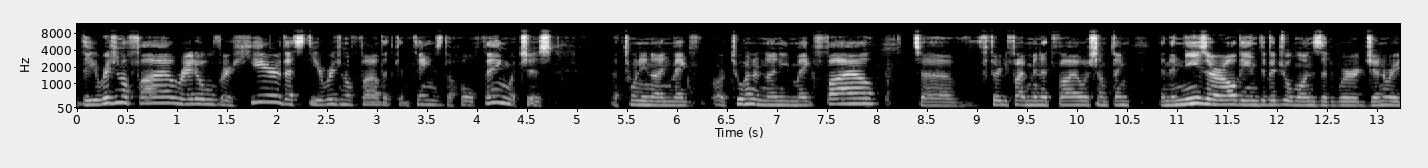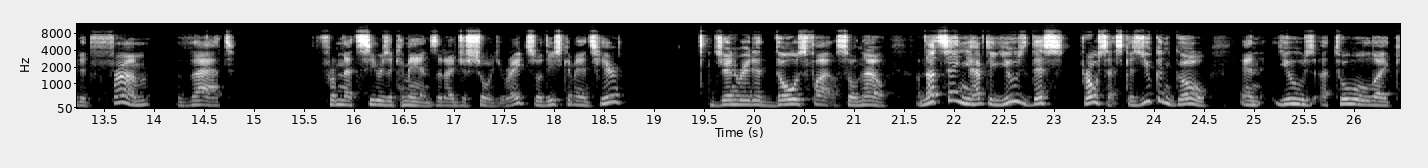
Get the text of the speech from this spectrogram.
the original file right over here. That's the original file that contains the whole thing which is a 29 meg or 290 meg file. It's a 35 minute file or something and then these are all the individual ones that were generated from that from that series of commands that I just showed you right? So these commands here generated those files. So now I'm not saying you have to use this process because you can go and use a tool like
